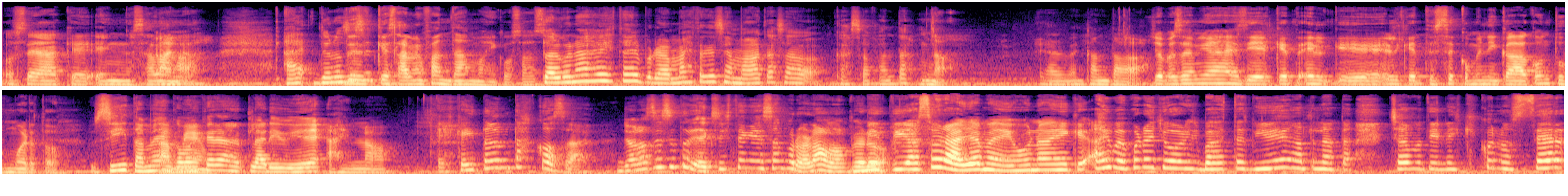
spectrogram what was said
O sea, que en Sabana. Ah, yo no sé de si. que salen fantasmas y cosas ¿Tú así. alguna vez viste el programa este que se llamaba Casa, Casa Fantasma? No. Era encantada. Yo pensé que me ibas a decir el que, el que, el que te se comunicaba con tus muertos. Sí, también. ¿Cómo es También. que era el Clarivide? Ay, no. Es que hay tantas cosas. Yo no sé si todavía existen esos programas, pero. Mi tía Soraya me dijo una vez que, ay, voy para Georgia, vas a estar vive en Atlanta. Chamo, tienes que conocer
